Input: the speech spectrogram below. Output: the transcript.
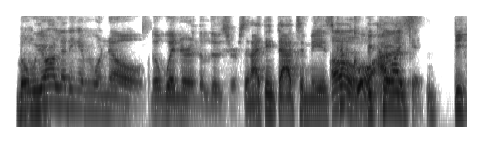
But we Mhm. are letting everyone know the winner and the losers. And I think that to me is kind of Oh, cool. I like because- it. Be,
